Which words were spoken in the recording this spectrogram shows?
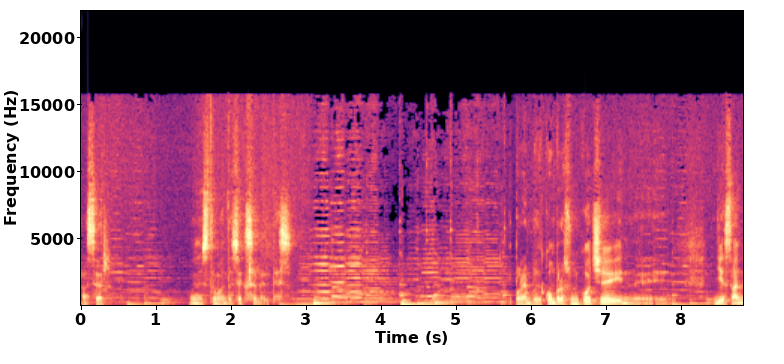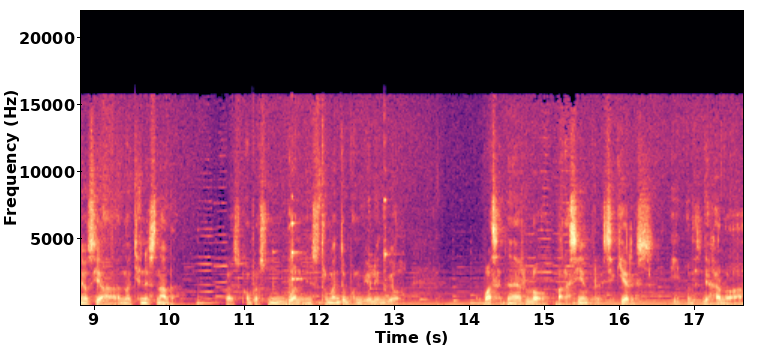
hacer unos instrumentos excelentes. Por ejemplo, compras un coche y en 10 eh, años ya no tienes nada. Pues compras un buen instrumento, un buen violín, vas a tenerlo para siempre si quieres y puedes dejarlo a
